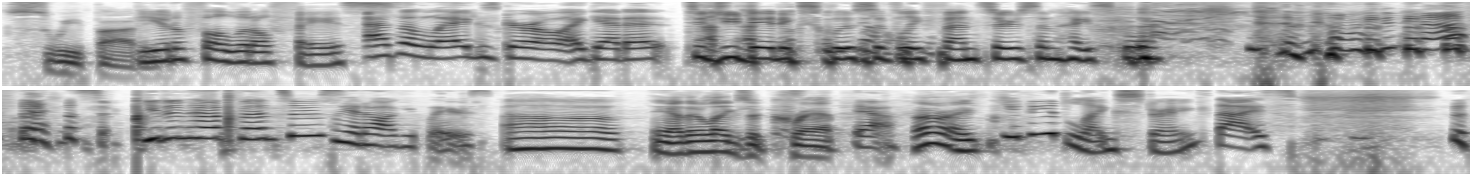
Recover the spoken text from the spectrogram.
sweet body. Beautiful little face. As a legs girl, I get it. did you date exclusively fencers in high school? no, we didn't have fencers. You didn't have fencers? We had hockey players. Oh, Yeah, their legs are crap. Yeah. All right, you need leg strength. Thighs.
